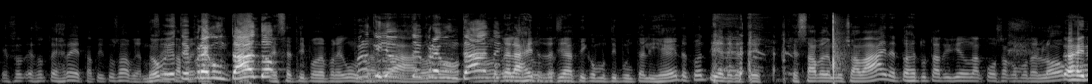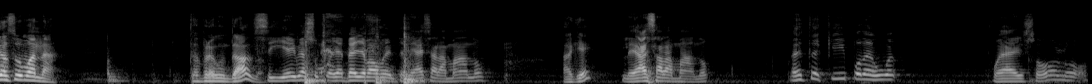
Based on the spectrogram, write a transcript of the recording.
Eso, eso te reta a ti, tú sabes. No, Entonces, pero yo estoy preguntando. Ese tipo de preguntas. Pero que yo claro, estoy no, preguntando. Porque la gente te tiene a ti como un tipo inteligente, tú entiendes que, te- que sabe de mucha vaina, entonces tú estás diciendo una cosa como de loco. Entonces ahí no suma nada. Estoy preguntando. Si él había, sum- él había llevado gente, le alza la mano, ¿A qué? le alza la mano. Este equipo de jugadores fue a él solo,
